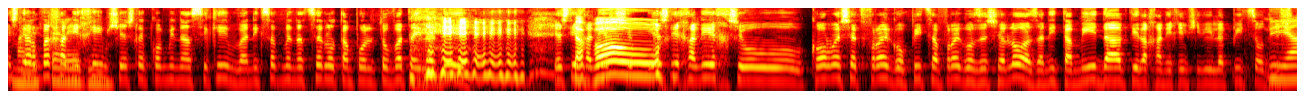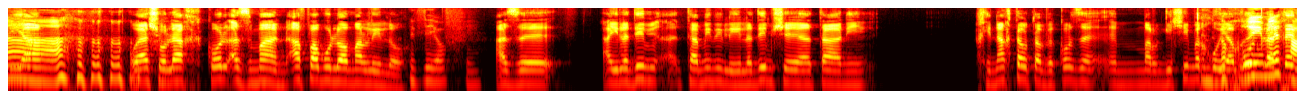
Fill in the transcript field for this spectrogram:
יש לי הרבה. חניכים שיש להם כל מיני עסקים, ואני קצת מנצל אותם פה לטובת הילדים. יש לי, חניך, תבואו. ש... יש לי חניך שהוא, כל רשת פרגו, פיצה פרגו זה שלו, אז אני תמיד דאגתי לחניכים שלי לפיצות ושתייה. הוא היה שולח כל הזמן, אף פעם הוא לא אמר לי לא. איזה יופי. אז uh, הילדים, תאמיני לי, ילדים שאתה, אני... חינכת אותם וכל זה, הם מרגישים מחויבות לתת לך,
